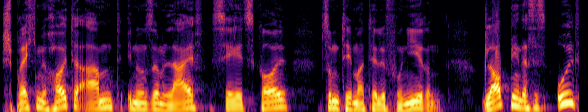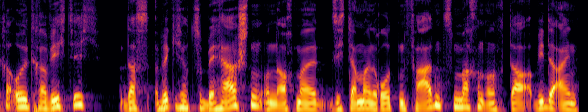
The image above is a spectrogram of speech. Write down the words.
sprechen wir heute Abend in unserem Live Sales Call zum Thema Telefonieren. Glaubt mir, das ist ultra, ultra wichtig, das wirklich auch zu beherrschen und auch mal sich da mal einen roten Faden zu machen und da wieder ein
